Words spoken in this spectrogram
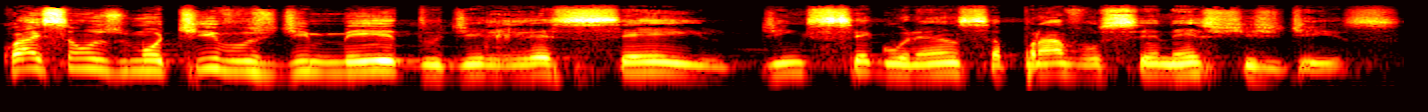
Quais são os motivos de medo, de receio, de insegurança para você nestes dias?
